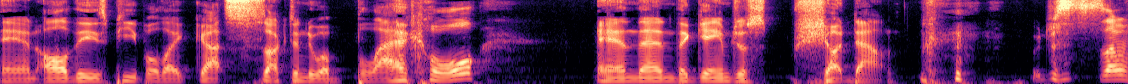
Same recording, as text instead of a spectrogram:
and all these people like got sucked into a black hole and then the game just shut down which is so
